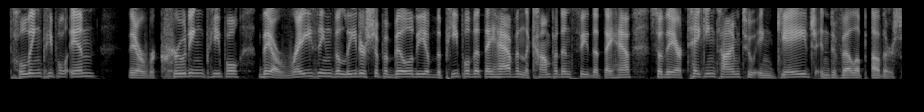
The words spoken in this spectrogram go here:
pulling people in. They are recruiting people. They are raising the leadership ability of the people that they have and the competency that they have. So they are taking time to engage and develop others.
